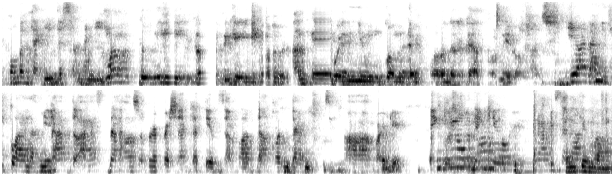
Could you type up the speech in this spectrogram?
pumunta dito sa Manila. Ma'am, to be clarification, until when yung contempt order kay Atty. Lopez? Yun ang hindi ko alam. You have to ask the House of Representatives about the contempt uh, order. Thank you, thank you. Maraming Thank you, mga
